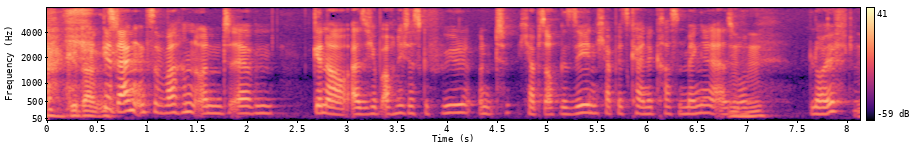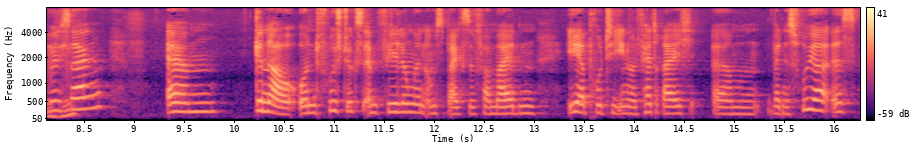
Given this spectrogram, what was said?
Gedanken. Gedanken zu machen. Und ähm, genau, also ich habe auch nicht das Gefühl, und ich habe es auch gesehen, ich habe jetzt keine krassen Mängel, also mhm. Läuft, würde mhm. ich sagen. Ähm, genau, und Frühstücksempfehlungen, um Spikes zu vermeiden, eher protein- und fettreich, ähm, wenn es früher ist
